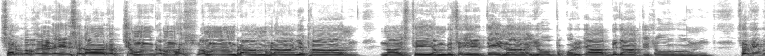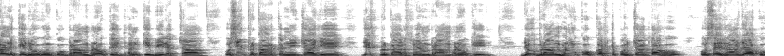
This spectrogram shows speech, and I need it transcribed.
सर्ववर्णे सदा रक्षम ब्रह्मस्व ब्राह्मणा यथा। न स्थेय विषय तेन योपकुर्यादिजातिषु सभी वर्ण के लोगों को ब्राह्मणों के धन की भी रक्षा उसी प्रकार करनी चाहिए, जिस प्रकार स्वयं ब्राह्मणों की। जो ब्राह्मणों को कष्ट पहुंचाता हो, उसे राजा को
